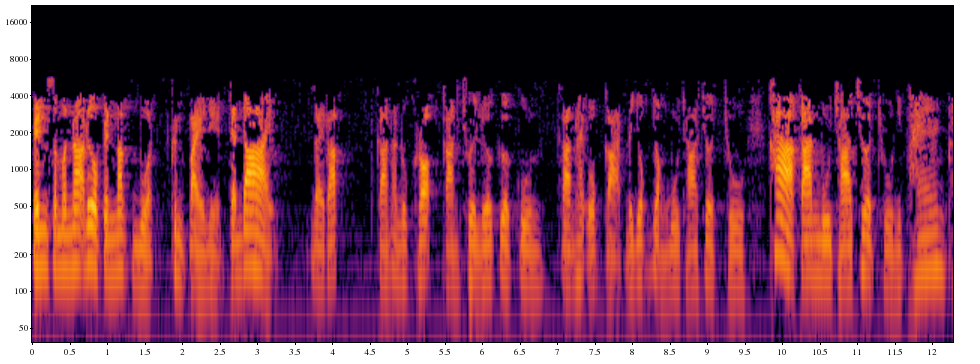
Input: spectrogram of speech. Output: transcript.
เป็นสมณะหรือว่าเป็นนักบวชขึ้นไปเนี่ยจะได้ได้รับการอนุเคราะห์ การช่วยเหลือเกื้อกูล การให้โอกาสได้ยกย่องบูชาเชิดชู ค่าการบูชาเชิดชูนี่แพงแพ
